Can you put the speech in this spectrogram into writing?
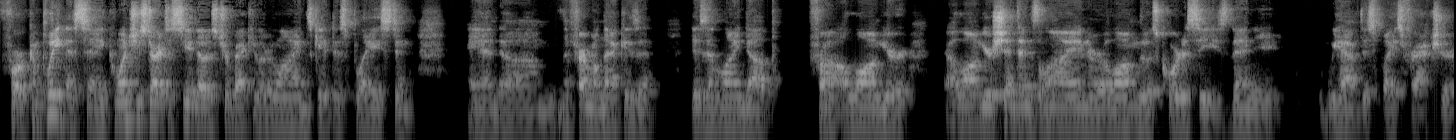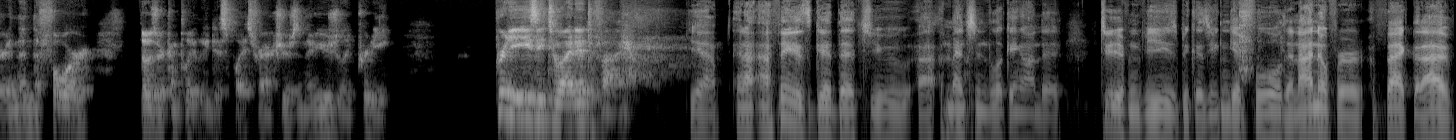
for completeness sake, once you start to see those trabecular lines get displaced and and um, the femoral neck isn't isn't lined up from along your along your Shenton's line or along those cortices, then you we have displaced fracture. And then the four, those are completely displaced fractures, and they're usually pretty pretty easy to identify. Yeah, and I, I think it's good that you uh, mentioned looking on the two different views because you can get fooled. And I know for a fact that I've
